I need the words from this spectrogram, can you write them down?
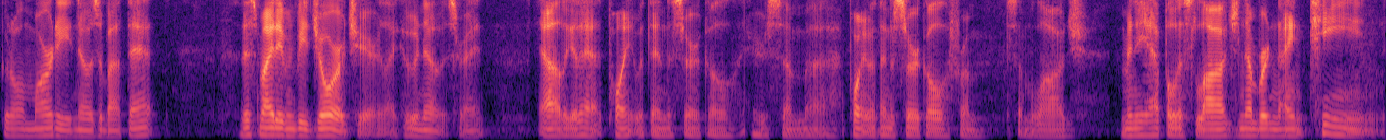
Good old Marty knows about that. This might even be George here, like who knows, right? Oh, look at that point within the circle. Here's some uh, point within a circle from some lodge. Minneapolis Lodge number 19.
